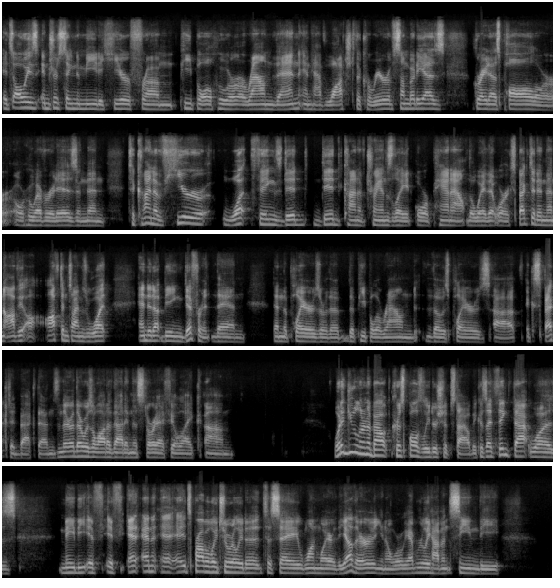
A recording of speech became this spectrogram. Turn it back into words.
it's always interesting to me to hear from people who are around then and have watched the career of somebody as great as Paul or or whoever it is and then to kind of hear what things did did kind of translate or pan out the way that were expected and then obvi- oftentimes what ended up being different than than the players or the the people around those players uh, expected back then. And there there was a lot of that in this story. I feel like. Um, what did you learn about Chris Paul's leadership style? Because I think that was maybe if if and, and it's probably too early to to say one way or the other. You know, where we have really haven't seen the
